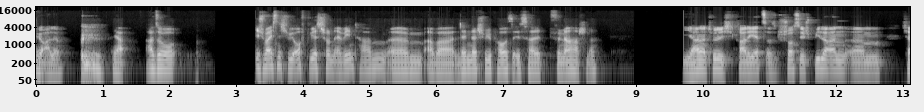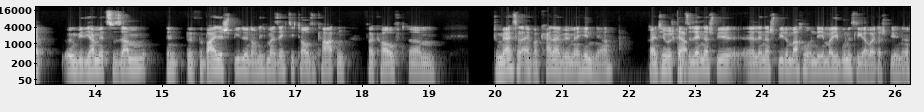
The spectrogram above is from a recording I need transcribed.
Für ja. alle. Ja, also ich weiß nicht, wie oft wir es schon erwähnt haben, ähm, aber Länderspielpause ist halt für Nahasch, ne? Ja, natürlich. Gerade jetzt, also du schaust dir Spiele an. Ähm, ich habe irgendwie, die haben jetzt zusammen in, für beide Spiele noch nicht mal 60.000 Karten verkauft. Ähm, du merkst halt einfach, keiner will mehr hin, ja. Rein theoretisch kannst ja. du Länderspiel, äh, Länderspiele machen und nebenbei die Bundesliga weiterspielen, ne?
